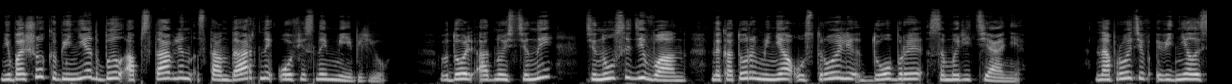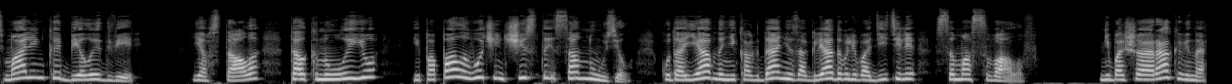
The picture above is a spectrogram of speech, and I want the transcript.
Небольшой кабинет был обставлен стандартной офисной мебелью. Вдоль одной стены тянулся диван, на котором меня устроили добрые самаритяне. Напротив виднелась маленькая белая дверь. Я встала, толкнула ее и попала в очень чистый санузел, куда явно никогда не заглядывали водители самосвалов. Небольшая раковина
